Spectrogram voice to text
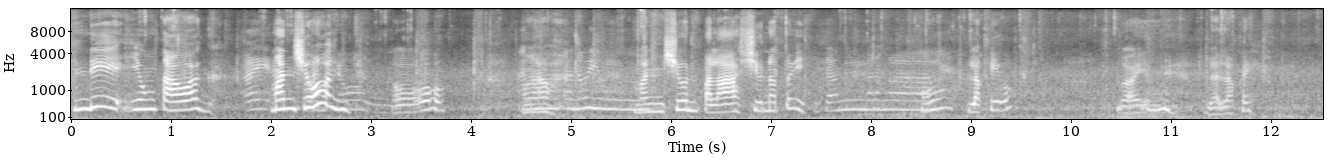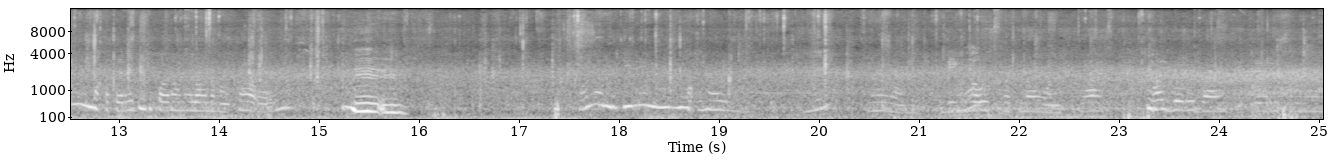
Hindi, yung tawag Ay, Mansion. mansion. Oo. Ano, Mga ano yung mansion, palasyo na to eh. daming mga Oh, laki oh. Gaya niya, lalaki. hmm, nakatira dito parang wala namang tao. Mm Wala, madilim. No, no. Hmm? No one. Big house but no one. Why? Why very dark? Very small.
